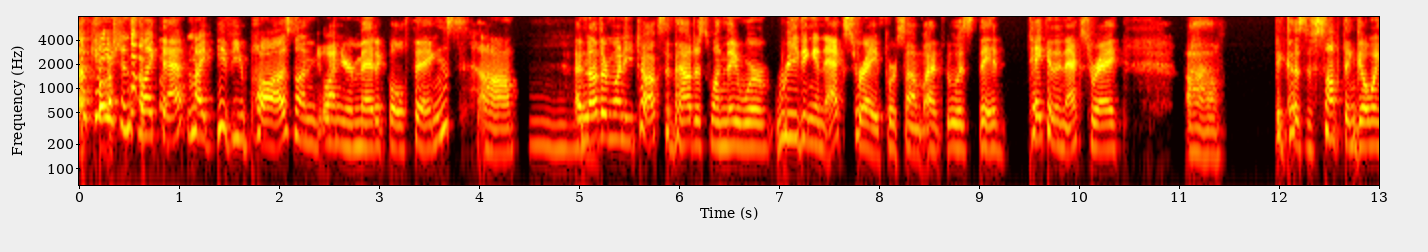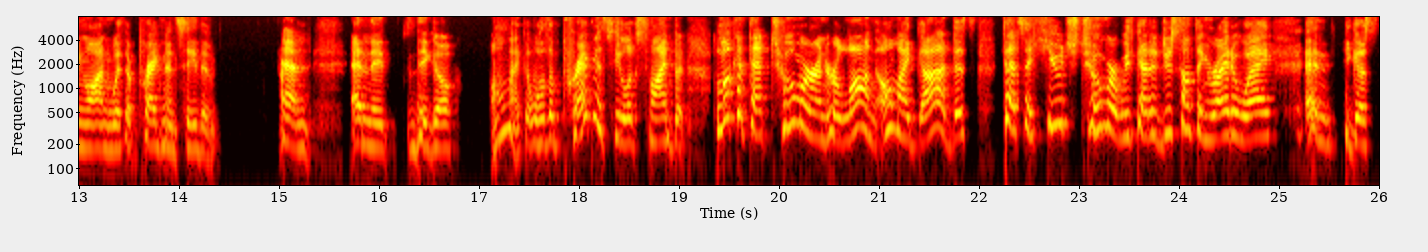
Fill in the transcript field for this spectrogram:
occasions like that might give you pause on on your medical things. Uh, Mhm. Another one he talks about is when they were reading an X-ray for some. It was they had taken an X-ray uh, because of something going on with a pregnancy. That and and they they go, oh my god, well the pregnancy looks fine, but look at that tumor in her lung. Oh my god, that's that's a huge tumor. We've got to do something right away. And he goes.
